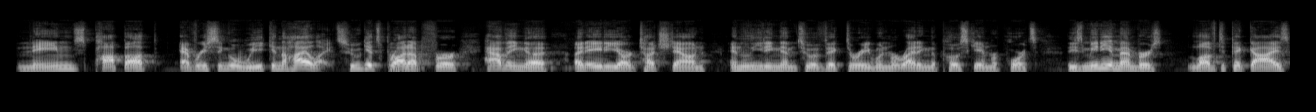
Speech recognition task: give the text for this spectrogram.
names pop up every single week in the highlights. Who gets brought mm-hmm. up for having a an 80 yard touchdown and leading them to a victory when we're writing the post game reports? These media members love to pick guys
